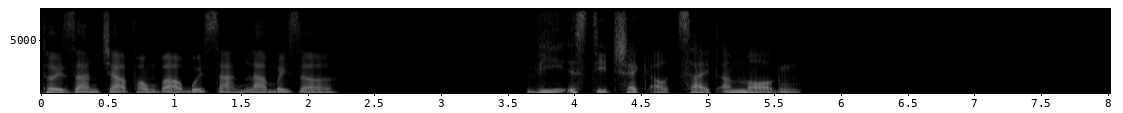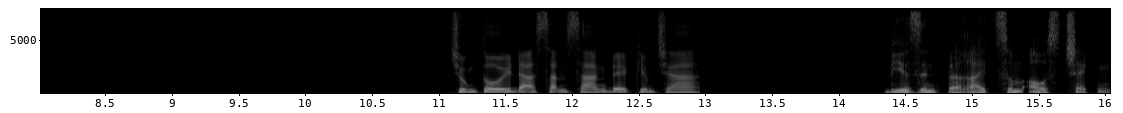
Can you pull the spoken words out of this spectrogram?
Thời gian trả phòng vào buổi sáng là mấy giờ? Wie ist die Checkout-Zeit am Morgen? Chúng tôi đã sẵn sàng để kiểm tra. Wir sind bereit zum Auschecken.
